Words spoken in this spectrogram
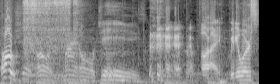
Oh shit! Oh my! Oh jeez! Alright, viewers,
